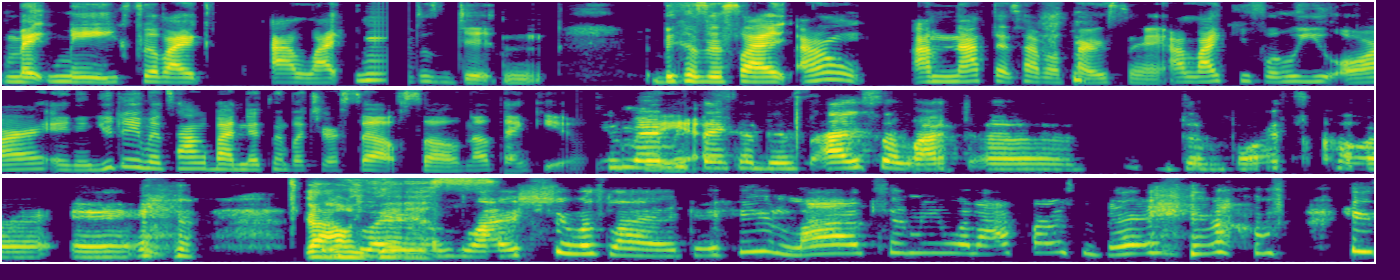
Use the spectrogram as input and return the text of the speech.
make me feel like I like. I just didn't because it's like I don't. I'm not that type of person. I like you for who you are, and you didn't even talk about nothing but yourself. So no, thank you. You made me yeah. think of this. I used to watch uh divorce court and oh, yes. was like she was like he lied to me when I first met him. he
